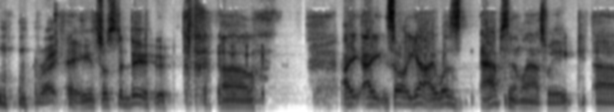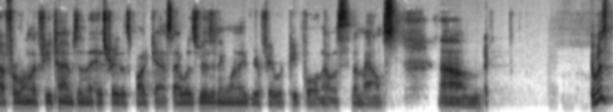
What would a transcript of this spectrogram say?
More. Right. hey, he's just a dude. um, I, I, so yeah, I was absent last week uh, for one of the few times in the history of this podcast. I was visiting one of your favorite people, and that was the mouse. Um, it was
